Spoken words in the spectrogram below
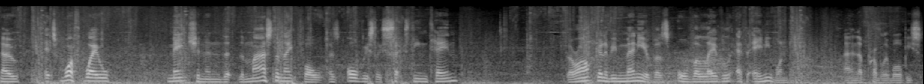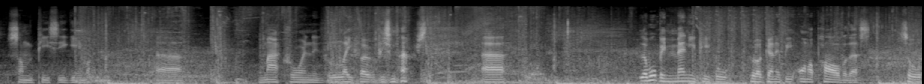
Now, it's worthwhile mentioning that the Master Nightfall is obviously 1610. There aren't going to be many of us over level, if anyone. And there probably will be some PC gamer uh, macroing the life out of his mouse. Uh, there won't be many people who are going to be on a par with this. So,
